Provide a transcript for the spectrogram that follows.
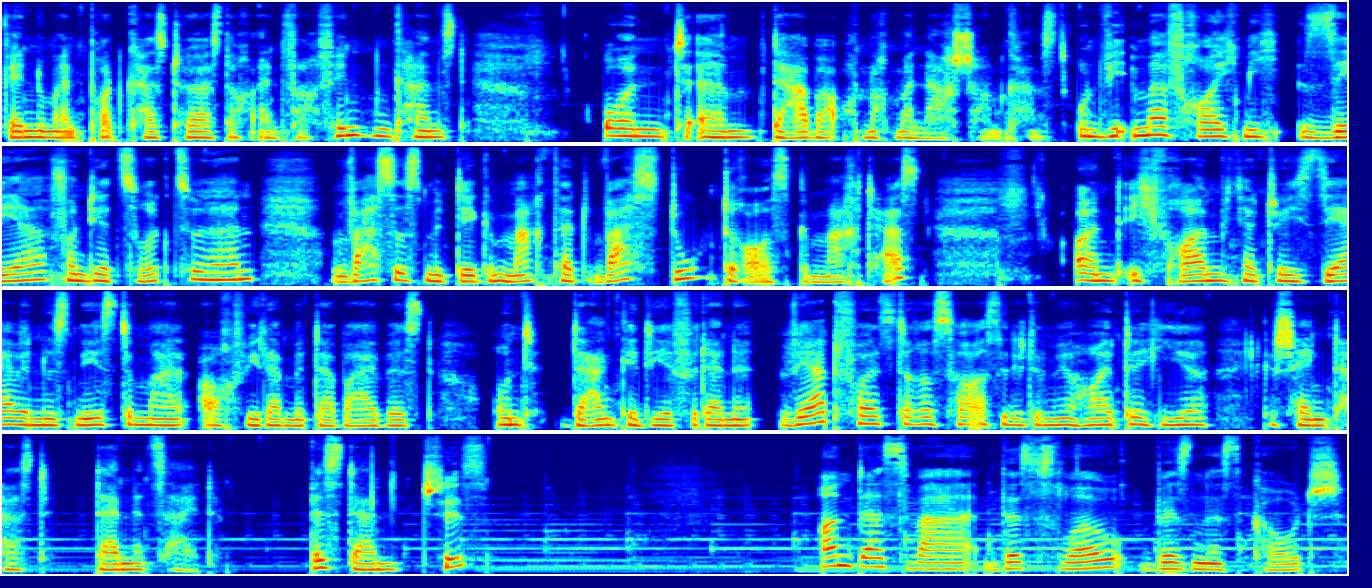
wenn du meinen Podcast hörst, auch einfach finden kannst und ähm, da aber auch nochmal nachschauen kannst. Und wie immer freue ich mich sehr, von dir zurückzuhören, was es mit dir gemacht hat, was du draus gemacht hast. Und ich freue mich natürlich sehr, wenn du das nächste Mal auch wieder mit dabei bist und danke dir für deine wertvollste Ressource, die du mir heute hier geschenkt hast, deine Zeit. Bis dann. Tschüss. Und das war The Slow Business Coach.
